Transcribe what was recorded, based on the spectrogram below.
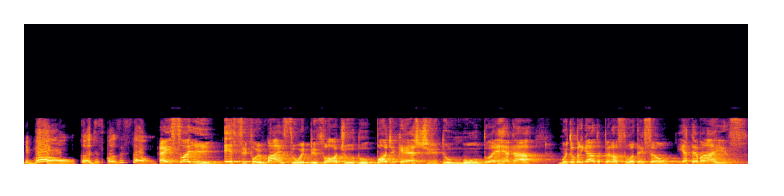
Que bom, estou à disposição. É isso aí! Esse foi mais um episódio do podcast do Mundo RH. Muito obrigado pela sua atenção e até mais!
